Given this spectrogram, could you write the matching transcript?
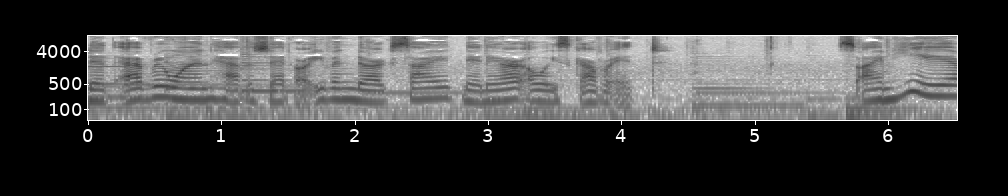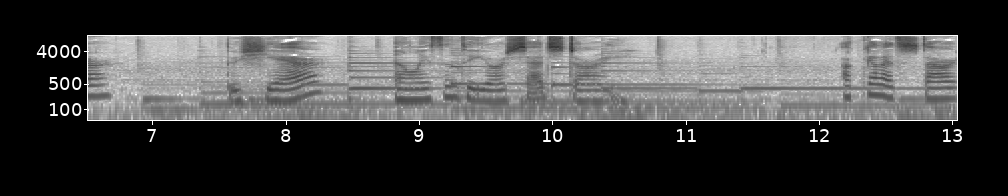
that everyone have a sad or even dark side that they are always covered. it. So I'm here to share and listen to your sad story. Okay, let's start.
